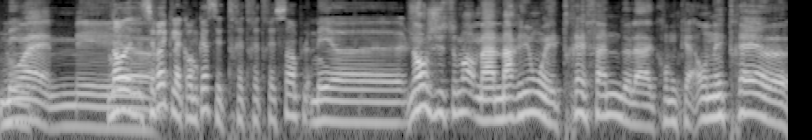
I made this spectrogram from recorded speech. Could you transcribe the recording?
Mais Ouais, mais. non, euh, c'est vrai que la Chromecast c'est très très très simple, mais euh, je- Non, justement, ma Marion est très fan de la Chromecast. On est très. euh,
